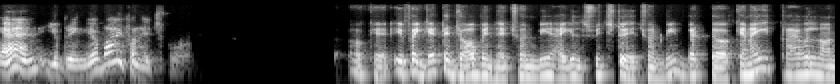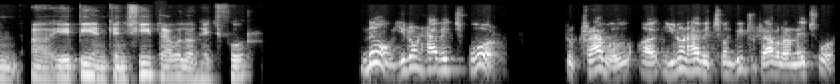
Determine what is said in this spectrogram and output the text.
and you bring your wife on H4. Okay, if I get a job in H1B, I will switch to H1B. But uh, can I travel on uh, AP and can she travel on H4? No, you don't have H4 to travel. Uh, you don't have H1B to travel on H4.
